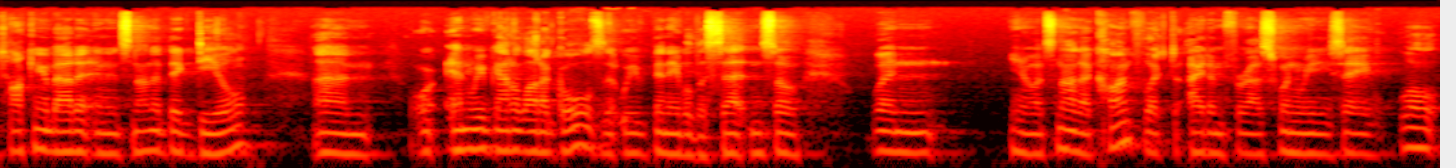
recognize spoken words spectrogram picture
talking about it and it's not a big deal. Um, or, and we've got a lot of goals that we've been able to set. And so when you know it's not a conflict item for us when we say, well,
